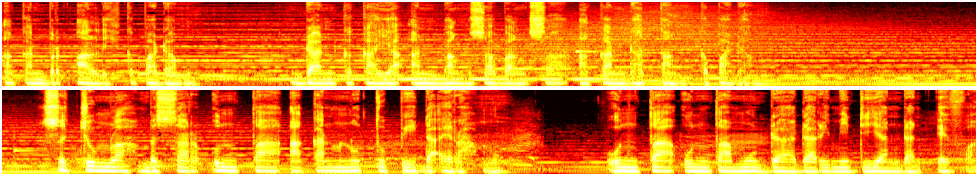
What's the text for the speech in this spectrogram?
akan beralih kepadamu, dan kekayaan bangsa-bangsa akan datang kepadamu. Sejumlah besar unta akan menutupi daerahmu, unta-unta muda dari Midian dan Eva.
